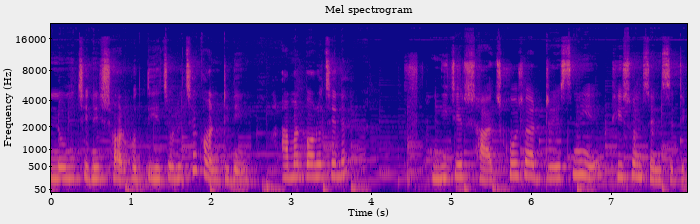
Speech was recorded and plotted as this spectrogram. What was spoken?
নুন, চিনির শরবত দিয়ে চলেছে কন্টিনিউ আমার বড় ছেলে নিজের সাজগোজ আর ড্রেস নিয়ে ভীষণ সেন্সিটিভ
